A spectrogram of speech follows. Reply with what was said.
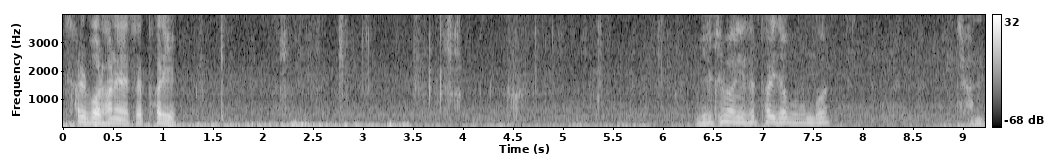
살벌하네 새파리. 이렇게 많이 새파리 잡아본 걸 참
